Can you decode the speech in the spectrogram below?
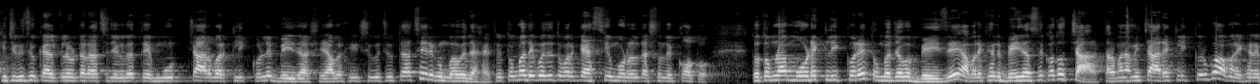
কিছু কিছু ক্যালকুলেটর আছে যেগুলোতে মোট চারবার ক্লিক করলে বেজ আসে, আবার কিছু, কিছুতে আছে এরকমভাবে দেখায়। তো তোমরা দেখবে যে তোমার ক্যাসিও মডেলটা আসলে কত। তো তোমরা মোডে ক্লিক করে তোমরা যাব বেজে আবার এখানে বেজ আছে কত? চার। তার মানে আমি চারে ক্লিক করব, আমার এখানে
